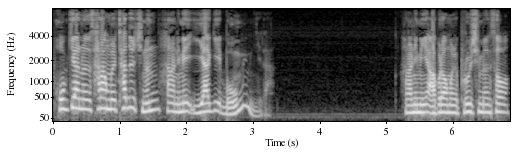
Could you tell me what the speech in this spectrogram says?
포기하는 사람을 찾으시는 하나님의 이야기 모음입니다. 하나님이 아브라함을 부르시면서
